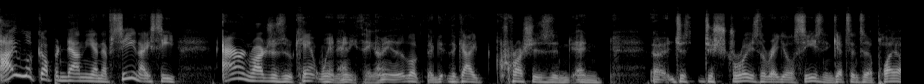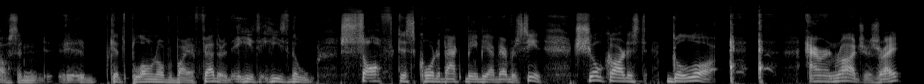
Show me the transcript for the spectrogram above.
I look up and down the NFC and I see Aaron Rodgers who can't win anything. I mean, look, the, the guy crushes and, and uh, just destroys the regular season, and gets into the playoffs, and gets blown over by a feather. He's he's the softest quarterback maybe I've ever seen. Choke artist galore, Aaron Rodgers, right?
